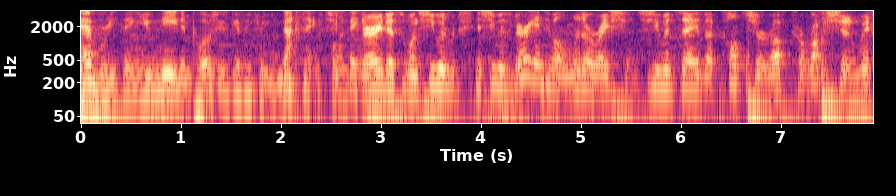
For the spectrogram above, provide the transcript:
everything you need, and Pelosi's giving you nothing. She was very disciplined. She would, and she was very into alliteration. She would say the culture of corruption, which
